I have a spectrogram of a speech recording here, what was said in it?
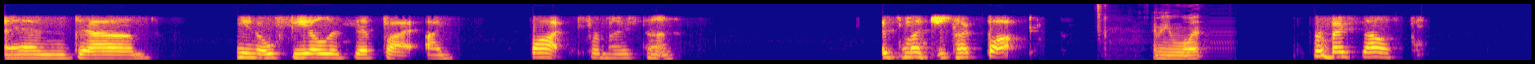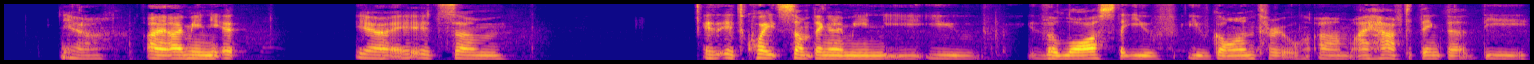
and, um, you know, feel as if I, I fought for my son as much as I fought. I mean, what? For myself. Yeah. I, I mean, it, yeah, it's, um, it, it's quite something. I mean, you, you the loss that you've you've gone through. Um, I have to think that the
